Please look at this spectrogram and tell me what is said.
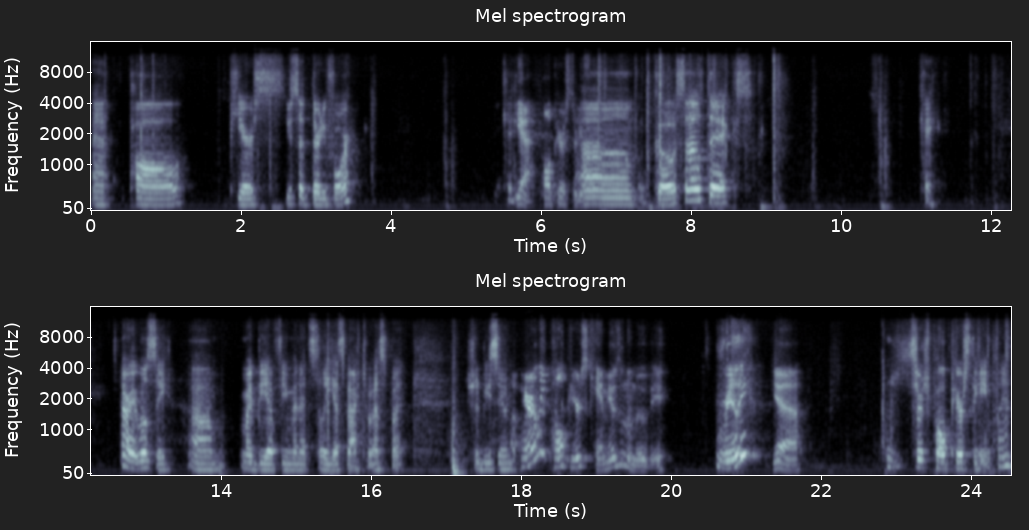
At Paul Pierce. You said 34? Okay. Yeah, Paul Pierce 34. Um go Celtics. Okay. All right, we'll see. Um might be a few minutes till he gets back to us, but should be soon. Apparently, Paul Pierce cameos in the movie. Really? Yeah. Search Paul Pierce the game plan.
